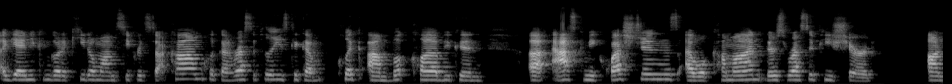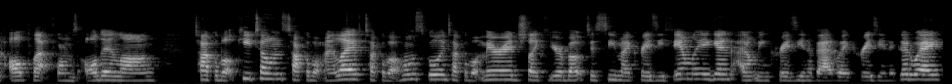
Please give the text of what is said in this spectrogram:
again you can go to ketomomsecrets.com click on recipes click on click on book club you can uh, ask me questions i will come on there's recipes shared on all platforms all day long talk about ketones talk about my life talk about homeschooling talk about marriage like you're about to see my crazy family again i don't mean crazy in a bad way crazy in a good way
